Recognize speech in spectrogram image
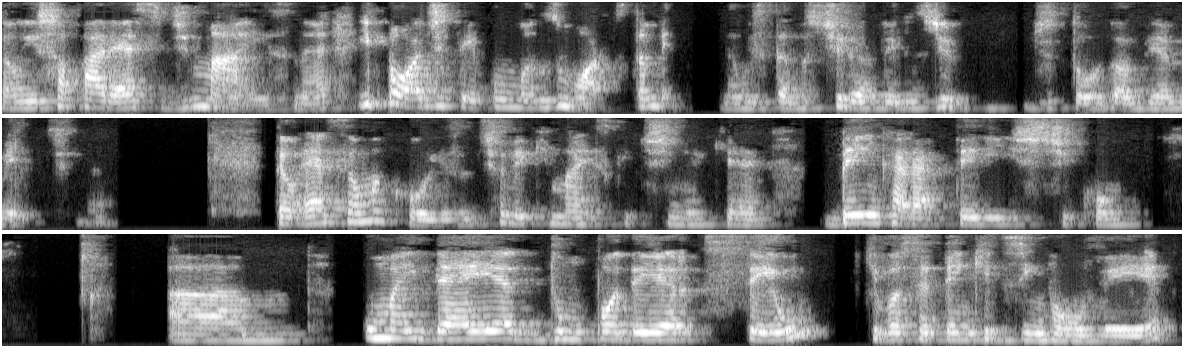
Então isso aparece demais, né? E pode ter com humanos mortos também. Não estamos tirando eles de, de todo, obviamente. Né? Então essa é uma coisa. Deixa eu ver o que mais que tinha que é bem característico. um, uma ideia de um poder seu que você tem que desenvolver,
